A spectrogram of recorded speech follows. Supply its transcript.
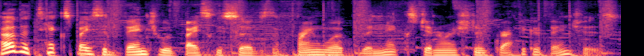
However, the text-based adventure would basically serve as the framework for the next generation of graphic adventures.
